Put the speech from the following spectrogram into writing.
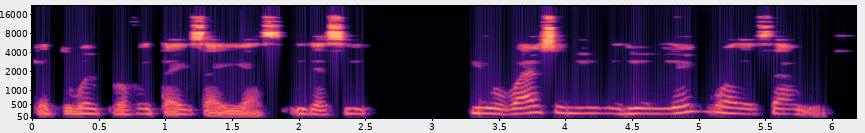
que tuvo el profeta Isaías y decir, Jehová el Señor me dio lengua de sabios.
